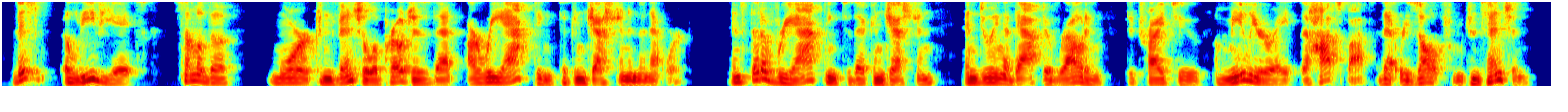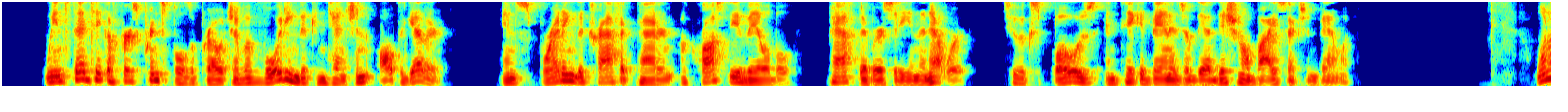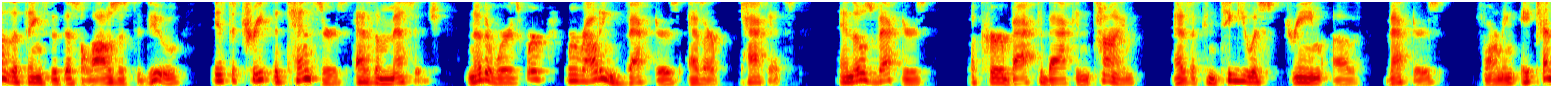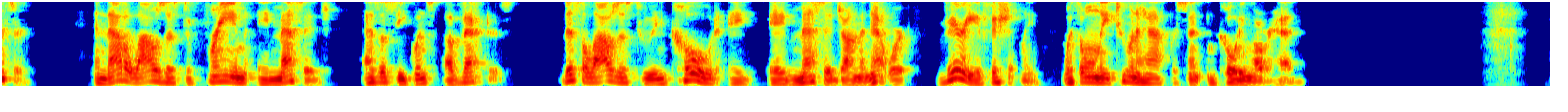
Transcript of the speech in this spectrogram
This alleviates some of the more conventional approaches that are reacting to congestion in the network. Instead of reacting to that congestion and doing adaptive routing to try to ameliorate the hotspots that result from contention, we instead take a first principles approach of avoiding the contention altogether and spreading the traffic pattern across the available path diversity in the network to expose and take advantage of the additional bisection bandwidth. One of the things that this allows us to do is to treat the tensors as a message. In other words, we're, we're routing vectors as our packets, and those vectors occur back to back in time as a contiguous stream of vectors forming a tensor. And that allows us to frame a message as a sequence of vectors. This allows us to encode a, a message on the network very efficiently with only 2.5% encoding overhead.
